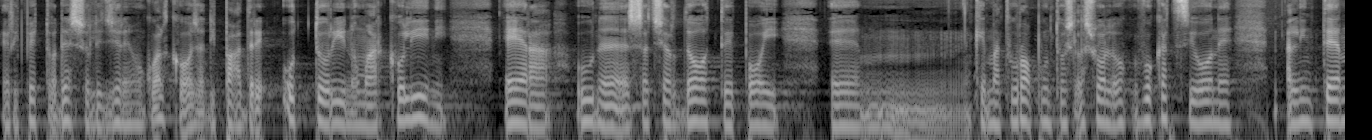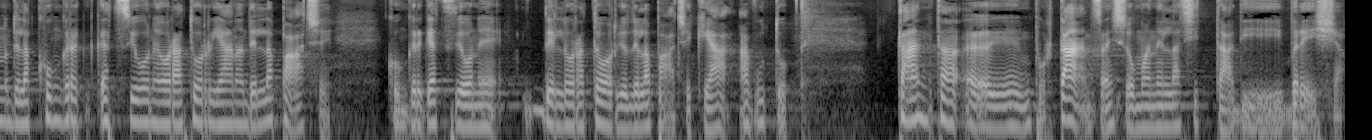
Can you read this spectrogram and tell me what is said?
e ripeto, adesso leggeremo qualcosa di padre Ottorino Marcolini, era un eh, sacerdote poi ehm, che maturò appunto la sua vocazione all'interno della congregazione oratoriana della pace, congregazione dell'oratorio della pace che ha avuto tanta eh, importanza insomma nella città di Brescia.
